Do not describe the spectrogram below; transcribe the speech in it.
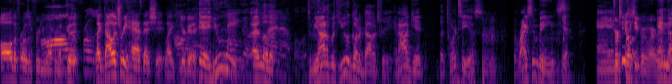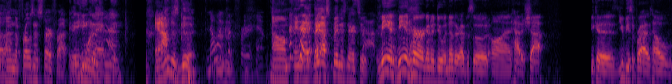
all the frozen fruit you want from a the good, frozen like Dollar Tree has that shit. Like All you're good. Yeah, you. Mango, Hey, look, look, to be honest with you, you'll go to Dollar Tree and I'll get the tortillas, Mhm. the rice and beans, Yeah. and Tortillas the are cheaper wherever and the and the frozen stir fry. And If he you want cooks to, for add, me. and I'm just good. No Mm-hmm. one cooked for him. Um, and they, they got spinach there too. Stop. Me and me and her are gonna do another episode on how to shop because you'd be surprised how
